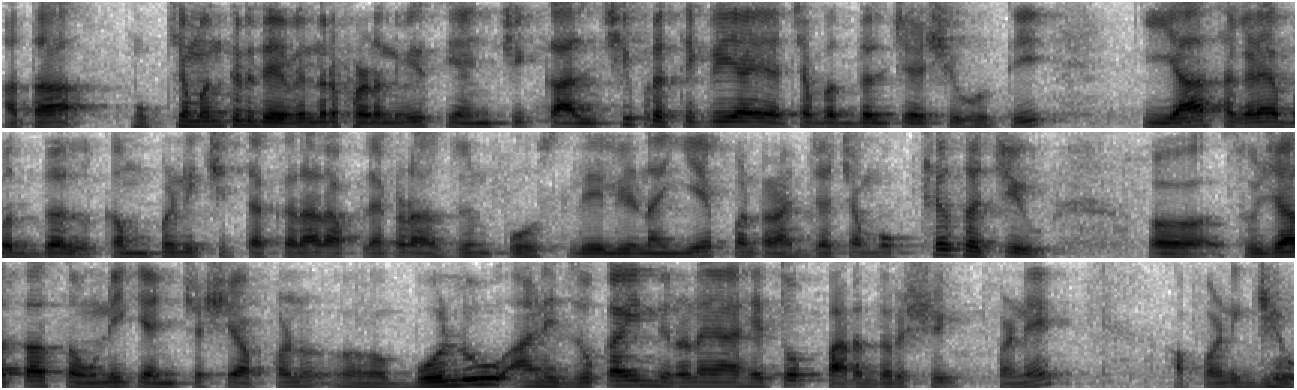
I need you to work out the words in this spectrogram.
आता मुख्यमंत्री देवेंद्र फडणवीस यांची कालची प्रतिक्रिया याच्याबद्दलची अशी होती की या सगळ्याबद्दल कंपनीची तक्रार आपल्याकडे अजून पोहोचलेली नाही आहे पण राज्याच्या मुख्य सचिव सुजाता सौनिक यांच्याशी आपण बोलू आणि जो काही निर्णय आहे तो पारदर्शकपणे आपण घेऊ.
